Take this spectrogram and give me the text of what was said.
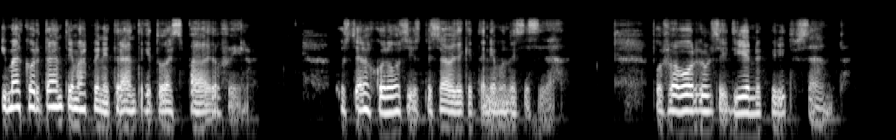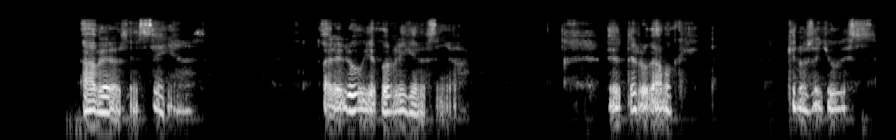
Y más cortante, más penetrante que toda espada de ofero. Usted nos conoce y usted sabe de que tenemos necesidad. Por favor, dulce y tierno Espíritu Santo, ábrelos, enséñanos. Aleluya, corrígenos, Señor. Te rogamos que, que nos ayudes,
